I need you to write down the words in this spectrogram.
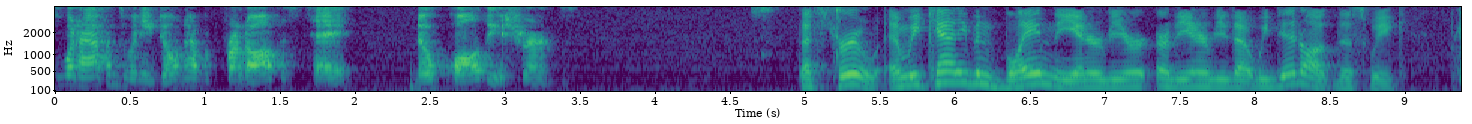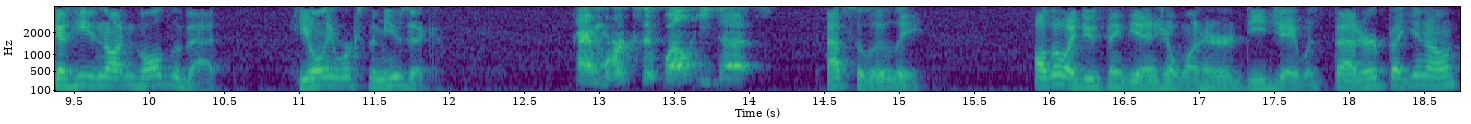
is what happens when you don't have a front office, Tay. No quality assurance. That's true, and we can't even blame the interviewer or the interview that we did on this week because he's not involved with that. He only works the music. And works it well, he does. Absolutely. Although I do think the NHL 100 DJ was better, but you know,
